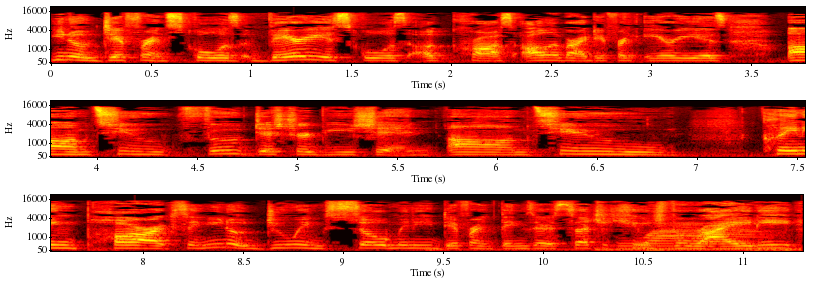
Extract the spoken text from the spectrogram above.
you know, different schools, various schools across all of our different areas, um, to food distribution, um, to cleaning parks and, you know, doing so many different things. There's such a huge wow. variety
